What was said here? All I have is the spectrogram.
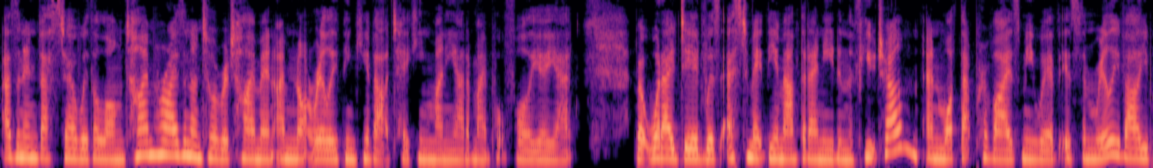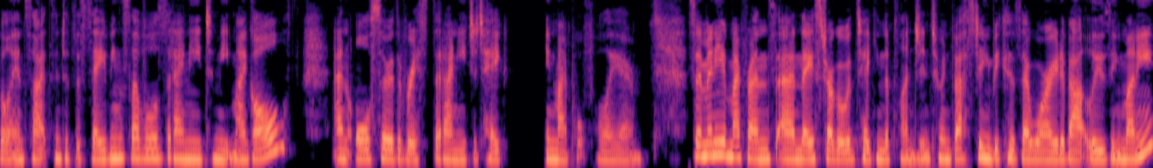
As an investor with a long time horizon until retirement, I'm not really thinking about taking money out of my portfolio yet. But what I did was estimate the amount that I need in the future. And what that provides me with is some really valuable insights into the savings levels that I need to meet my goals and also the risks that I need to take in my portfolio. So many of my friends and they struggle with taking the plunge into investing because they're worried about losing money.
